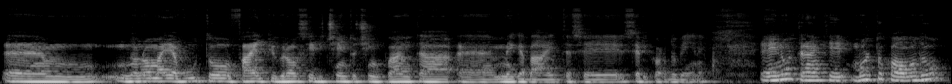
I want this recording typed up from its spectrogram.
ehm, non ho mai avuto file più grossi di 150 eh, megabyte se, se ricordo bene. È inoltre anche molto comodo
